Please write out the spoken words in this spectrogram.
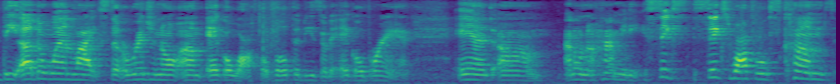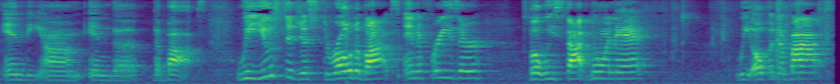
The other one likes the original um, Eggo waffle. Both of these are the Eggo brand. And um, I don't know how many, six six waffles comes in the um, in the, the box. We used to just throw the box in the freezer, but we stopped doing that. We open the box,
